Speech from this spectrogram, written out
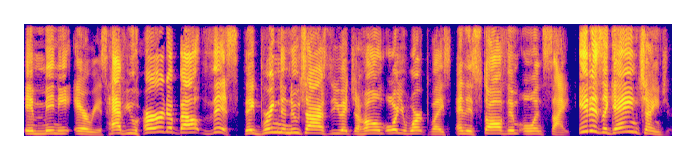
in many areas. Have you heard about this? They bring the new tires to you at your home or your workplace and install them on site. It is a game changer.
